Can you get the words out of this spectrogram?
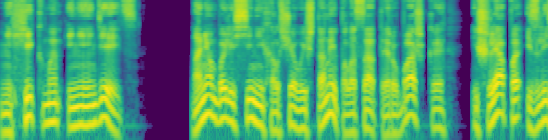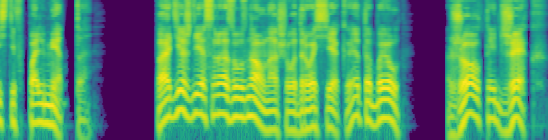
не Хикман и не индеец. На нем были синие холщовые штаны, полосатая рубашка и шляпа из листьев пальметта. По одежде я сразу узнал нашего дровосека. Это был желтый Джек.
